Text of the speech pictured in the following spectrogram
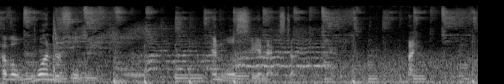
Have a wonderful week, and we'll see you next time. Bye.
